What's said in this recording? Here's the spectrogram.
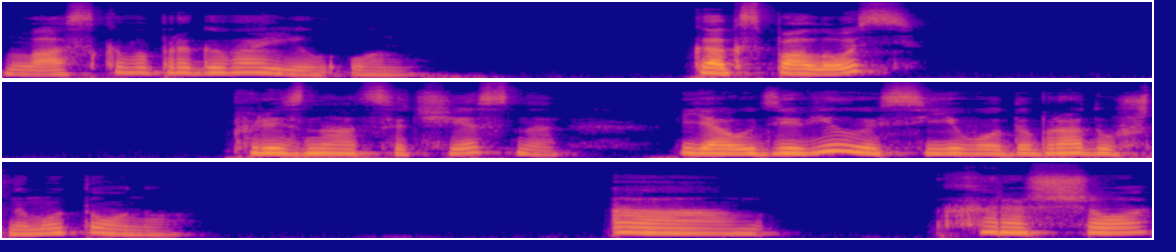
Ласково проговорил он. «Как спалось?» Признаться честно, я удивилась его добродушному тону. «А, хорошо,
